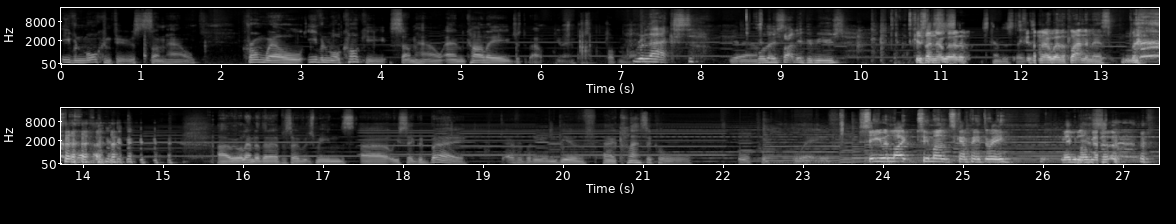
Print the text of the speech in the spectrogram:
even more confused somehow, Cromwell even more cocky somehow, and Carly just about you know just plodding along. Relaxed, Yeah. although slightly bemused. Because I know where the because I know where the platinum is. uh, we will end at that episode, which means uh, we say goodbye to everybody and give a classical awkward wave. See you in like two months, campaign three, maybe longer. Yes,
